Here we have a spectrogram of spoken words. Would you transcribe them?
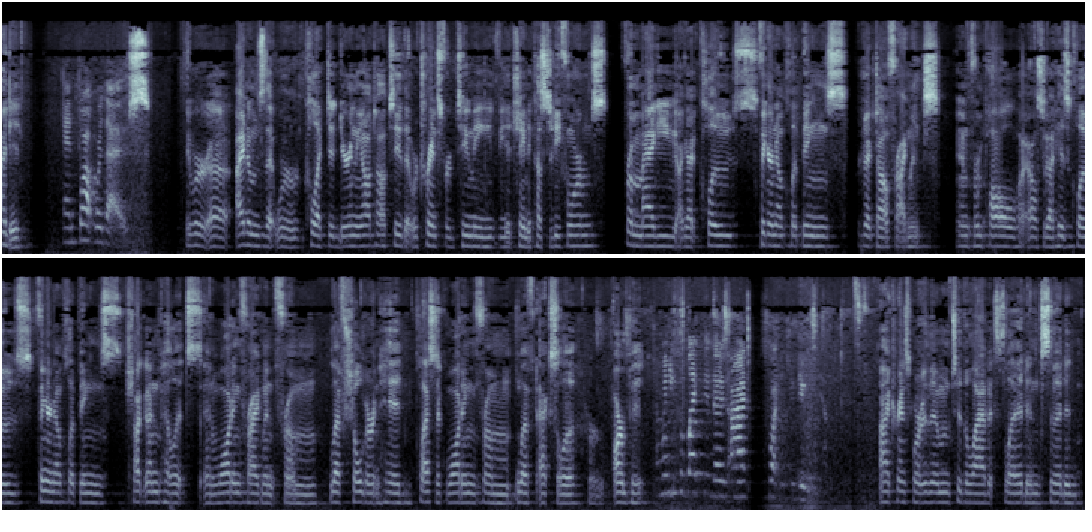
I did. And what were those? They were uh, items that were collected during the autopsy that were transferred to me via chain of custody forms. From Maggie, I got clothes, fingernail clippings, projectile fragments. And from Paul, I also got his clothes, fingernail clippings, shotgun pellets, and wadding fragment from left shoulder and head, plastic wadding from left axilla or armpit. And when you collected those items, what did you do with them? I transported them to the lab at SLED and submitted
